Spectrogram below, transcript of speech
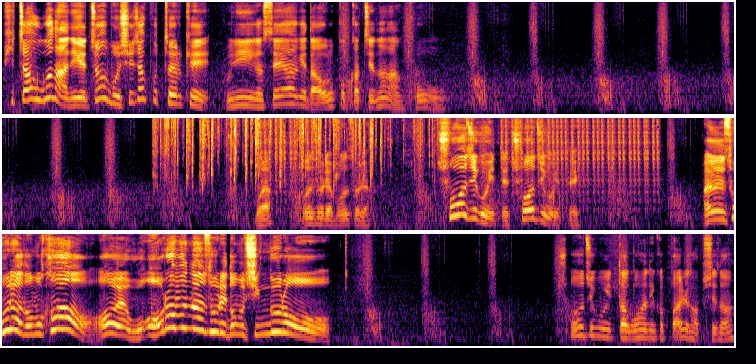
피자국은 아니겠죠? 뭐 시작부터 이렇게 분위기가 쎄하게 나올 것 같지는 않고 뭐야? 뭔 소리야 뭔 소리야 추워지고 있대 추워지고 있대 아니 소리가 너무 커! 어, 야, 얼어붙는 소리 너무 징그러워 추워지고 있다고 하니까 빨리 갑시다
